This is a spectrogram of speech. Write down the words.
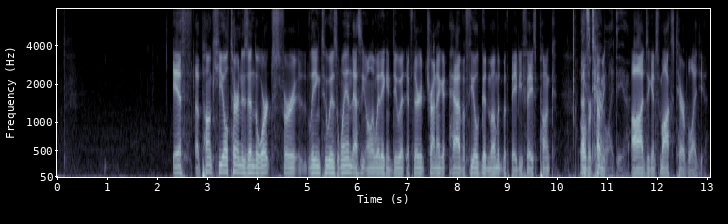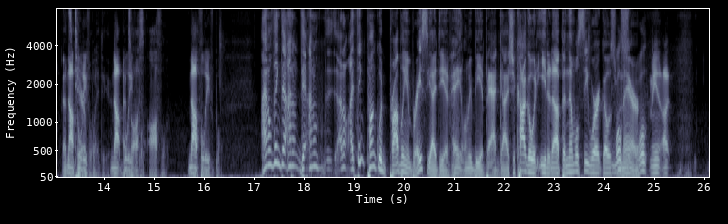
if a Punk heel turn is in the works for leading to his win, that's the only way they can do it. If they're trying to have a feel good moment with babyface Punk That's overcoming idea. odds against Mox, terrible idea. That's Not believable. idea. Not believable. awes- awful. Not believable. I don't think that I don't I don't I don't I think Punk would probably embrace the idea of hey, let me be a bad guy. Chicago would eat it up, and then we'll see where it goes We'll from see- there. Well, I mean, I,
